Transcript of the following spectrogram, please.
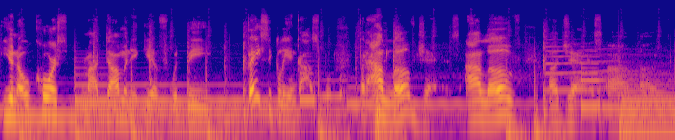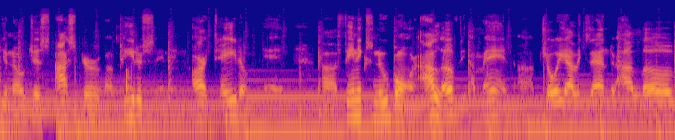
you know, of course, my dominant gift would be basically in gospel, but I love jazz. I love uh, jazz. Uh, uh you know, just Oscar uh, Peterson and Art Tatum and uh, Phineas Newborn. I love the man Joey Alexander. I love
